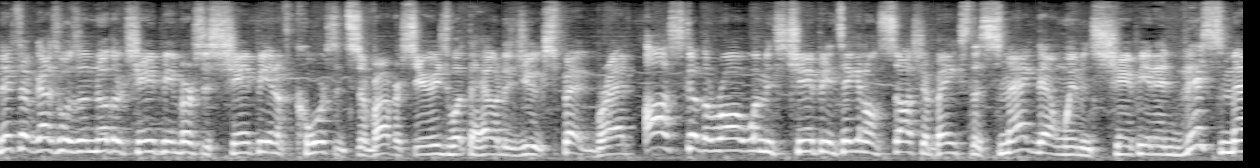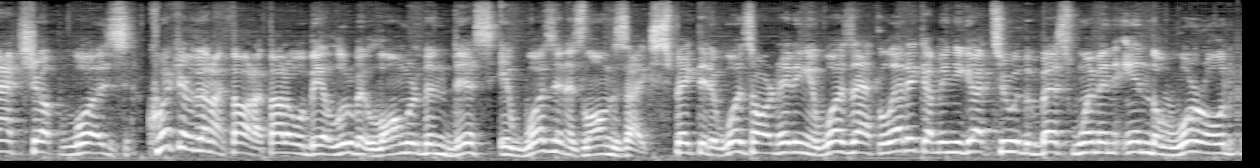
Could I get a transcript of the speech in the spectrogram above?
Next up, guys, was another champion versus champion. Of course, it's Survivor Series. What the hell did you expect, Brad? Asuka, the Raw Women's Champion, taking on Sasha Banks, the SmackDown Women's Champion, and this matchup was quicker than I thought. I thought it would be a little bit longer than this. It wasn't as long as I expected. It was hard-hitting. It was athletic. I mean, you got two of the best women in the world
